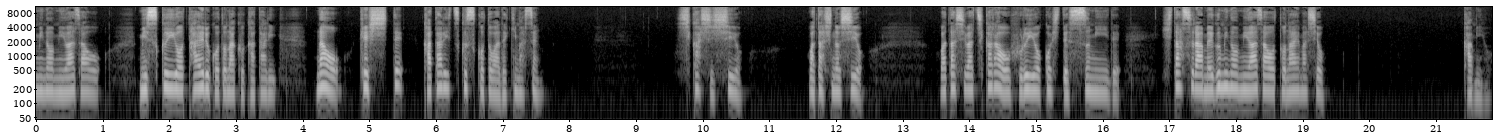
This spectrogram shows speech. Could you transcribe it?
みの御業を見救いを絶えることなく語りなお決して語り尽くすことはできません。しかし主よ私の死よ私は力を奮い起こして進みいでひたすら恵みの御業を唱えましょう。神よ。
